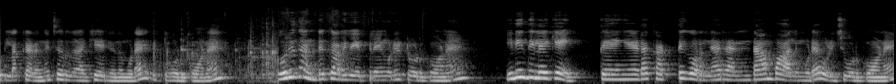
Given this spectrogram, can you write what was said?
ഉരുളക്കിഴങ്ങ് ചെറുതാക്കി അരിഞ്ഞതും കൂടെ ഇട്ട് കൊടുക്കുവാണേ. ഒരു തണ്ട് കറിവേപ്പിലയും കൂടി ഇട്ട് കൊടുക്കുവാണേ. ഇനി ഇതിലേക്ക് തേങ്ങയുടെ കട്ടി കുറഞ്ഞ രണ്ടാം പാലും കൂടെ ഒഴിച്ചു കൊടുക്കുവാണേ.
